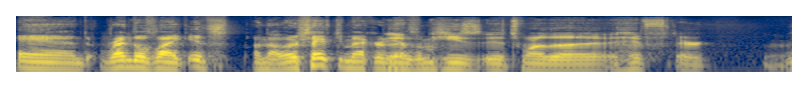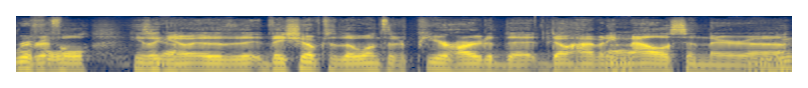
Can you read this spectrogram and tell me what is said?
and Rendell's like it's another safety Yep. mechanism. He's it's one of the hif or Riffle. riffle. He's like Yeah. Uh, you know uh, they show up to the ones that are pure hearted that don't have any malice in their. Uh, mm-hmm.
